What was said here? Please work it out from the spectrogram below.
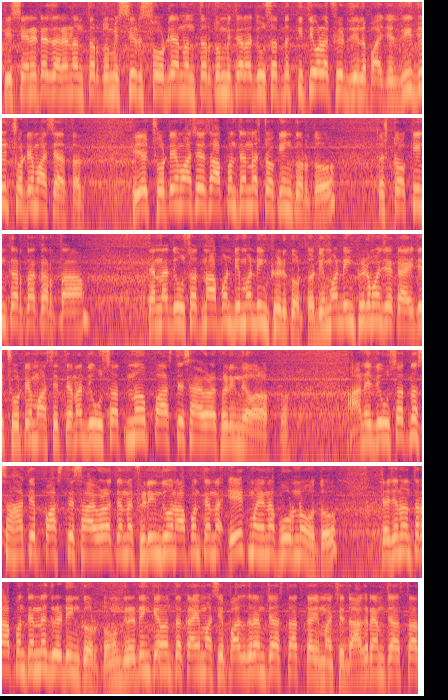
की सॅनिटाईज झाल्यानंतर तुम्ही सीड सोडल्यानंतर तुम्ही त्याला दिवसातनं किती वेळा फीड दिलं पाहिजे ही जे छोटे मासे असतात हे जे छोटे मासे आपण त्यांना स्टॉकिंग करतो तर स्टॉकिंग करता करता त्यांना दिवसातनं आपण डिमांडिंग फीड करतो. डिमांडिंग फीड म्हणजे काय? जे छोटे मासे आहेत, त्यांना दिवसातनं पाच ते सहा वेळा फिडिंग द्यावं लागतं. आणि दिवसातनं सहा ते पाच ते सहा वेळा त्यांना फिडिंग देऊन आपण त्यांना एक महिना पूर्ण होतो. त्याच्यानंतर आपण त्यांना ग्रेडिंग करतो. मग ग्रेडिंग केल्यानंतर काही मासे पाच ग्रॅमचे असतात काही मासे दहा ग्रॅमचे असतात.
